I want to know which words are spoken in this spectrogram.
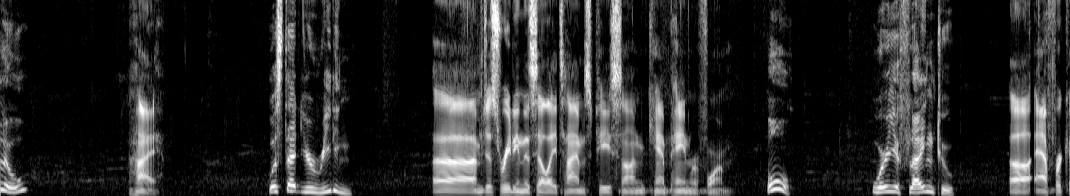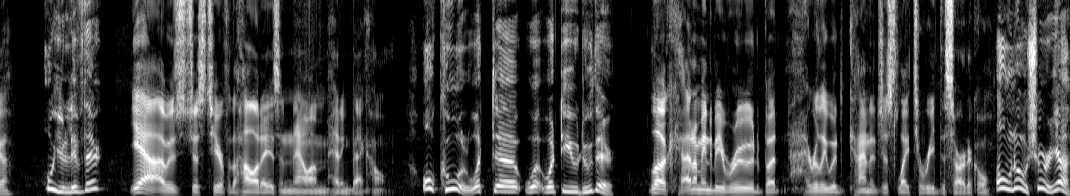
Hello. Hi. What's that you're reading? Uh, I'm just reading this LA Times piece on campaign reform. Oh, where are you flying to? Uh, Africa? Oh, you live there? Yeah, I was just here for the holidays and now I'm heading back home. Oh, cool. What uh, what what do you do there? Look, I don't mean to be rude, but I really would kind of just like to read this article. Oh no, sure, yeah,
